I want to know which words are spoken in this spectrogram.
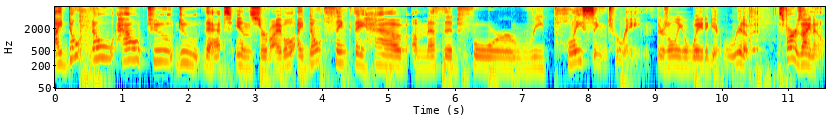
I don't know how to do that in survival. I don't think they have a method for replacing terrain. There's only a way to get rid of it, as far as I know.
